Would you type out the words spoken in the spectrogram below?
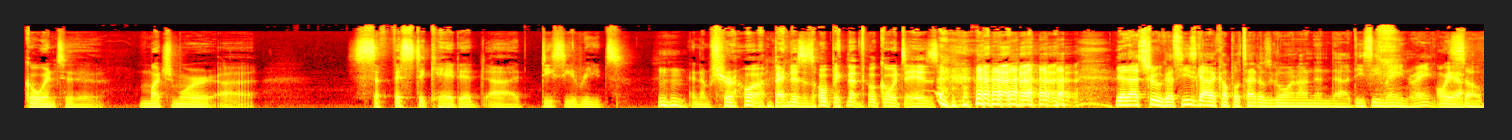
go into much more uh, sophisticated uh, DC reads. Mm-hmm. And I'm sure Bendis is hoping that they'll go into his. Yeah, that's true because he's got a couple titles going on in the DC main, right? Oh, yeah. So,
